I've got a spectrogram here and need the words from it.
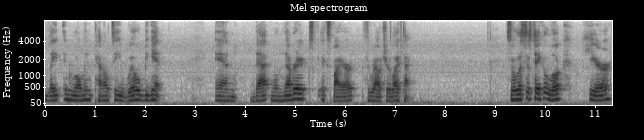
late enrollment penalty will begin. And that will never ex- expire throughout your lifetime. So let's just take a look here.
